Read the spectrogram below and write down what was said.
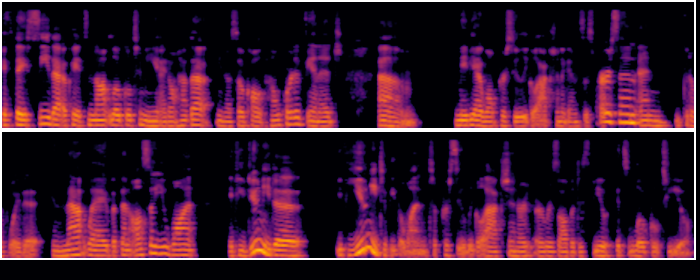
if they see that okay it's not local to me i don't have that you know so-called home court advantage um maybe i won't pursue legal action against this person and you could avoid it in that way but then also you want if you do need to if you need to be the one to pursue legal action or, or resolve a dispute it's local to you.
